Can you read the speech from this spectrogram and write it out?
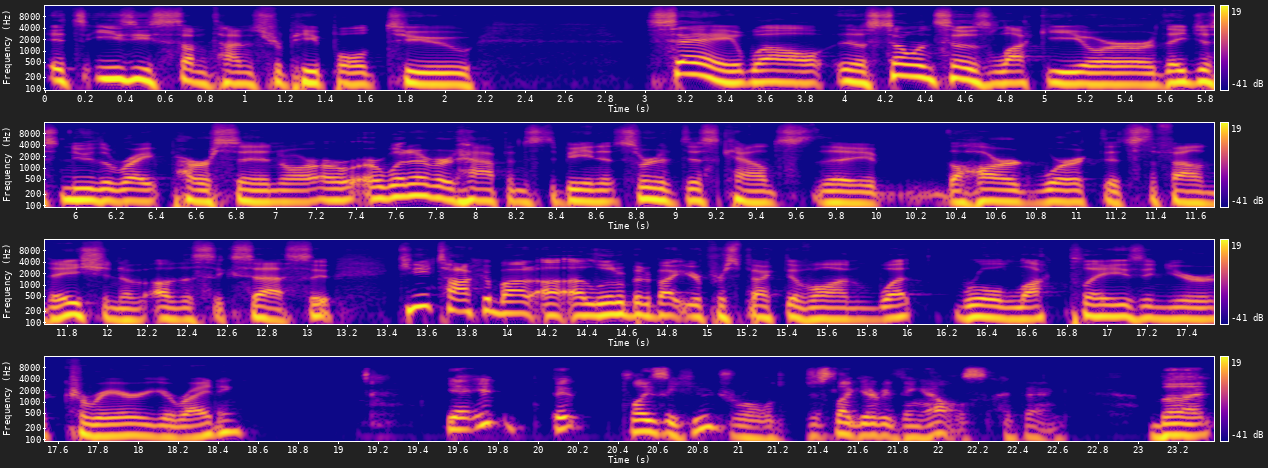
it's easy sometimes for people to say, well, so and so's lucky, or they just knew the right person, or, or, or whatever it happens to be, and it sort of discounts the the hard work that's the foundation of, of the success. So, can you talk about a, a little bit about your perspective on what role luck plays in your career, your writing? Yeah, it, it plays a huge role, just like everything else, I think. But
